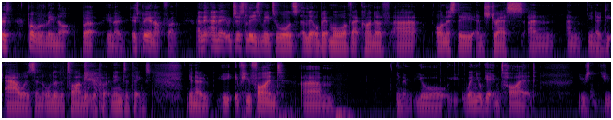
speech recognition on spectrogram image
It's probably not, but you know, it's being upfront, and it, and it just leads me towards a little bit more of that kind of uh, honesty and stress, and and you know the hours and all of the time that you're putting into things. You know, if you find, um, you know, you're when you're getting tired, you you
